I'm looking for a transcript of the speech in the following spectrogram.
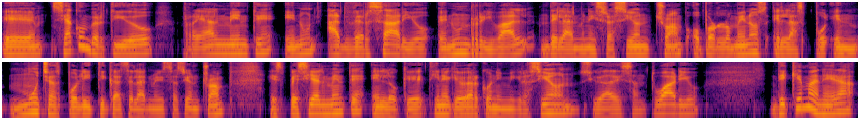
eh, se ha convertido realmente en un adversario, en un rival de la administración Trump, o por lo menos en, las, en muchas políticas de la administración Trump, especialmente en lo que tiene que ver con inmigración, ciudades santuario. ¿De qué manera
